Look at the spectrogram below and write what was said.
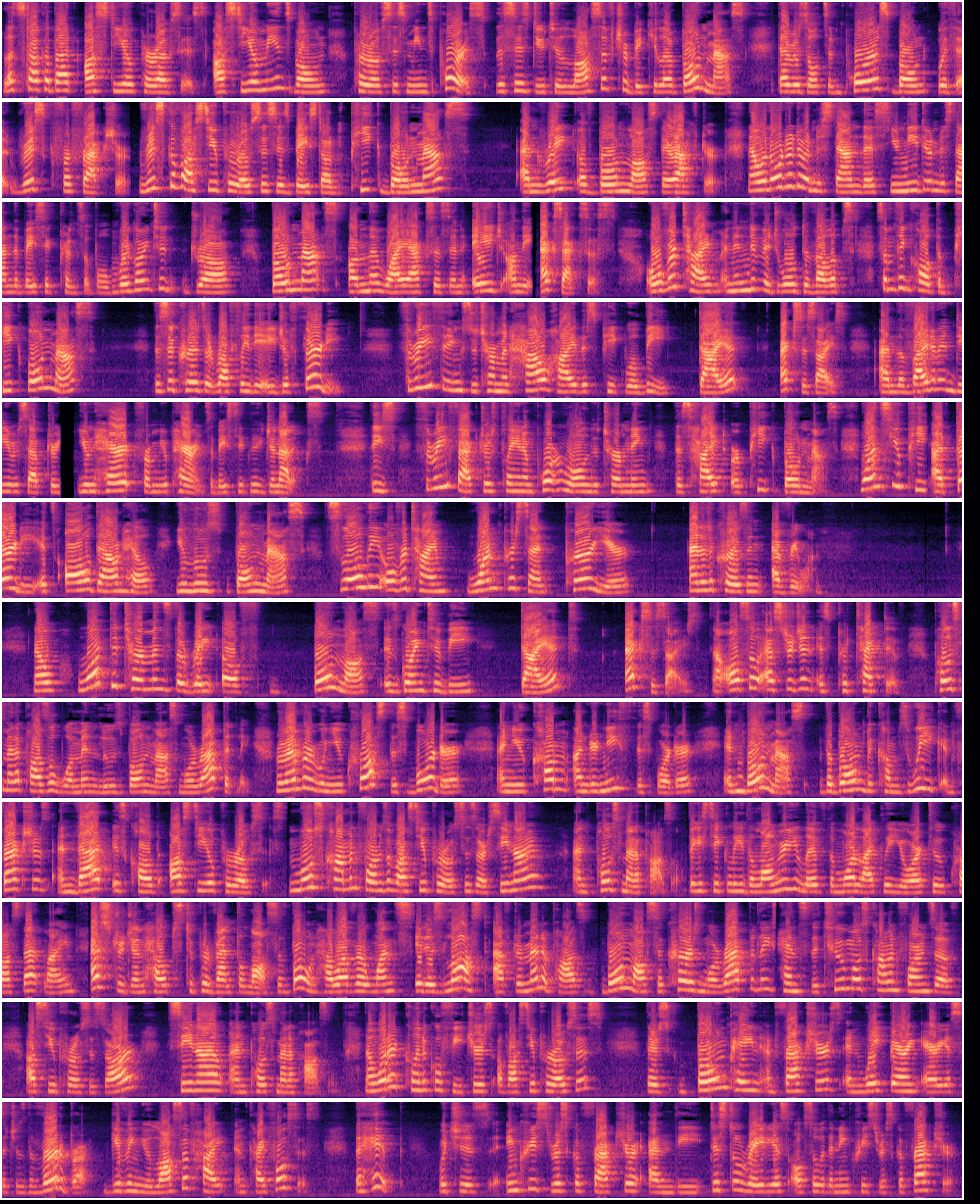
Let's talk about osteoporosis. Osteo means bone, porosis means porous. This is due to loss of trabecular bone mass that results in porous bone with a risk for fracture. Risk of osteoporosis is based on peak bone mass and rate of bone loss thereafter. Now, in order to understand this, you need to understand the basic principle. We're going to draw bone mass on the y-axis and age on the x-axis. Over time, an individual develops something called the peak bone mass this occurs at roughly the age of 30. Three things determine how high this peak will be diet, exercise, and the vitamin D receptor you inherit from your parents, so basically genetics. These three factors play an important role in determining this height or peak bone mass. Once you peak at 30, it's all downhill. You lose bone mass slowly over time, 1% per year, and it occurs in everyone. Now, what determines the rate of bone loss is going to be diet, exercise. Now, also estrogen is protective. Postmenopausal women lose bone mass more rapidly. Remember, when you cross this border and you come underneath this border in bone mass, the bone becomes weak and fractures, and that is called osteoporosis. Most common forms of osteoporosis are senile, and postmenopausal. Basically, the longer you live, the more likely you are to cross that line. Estrogen helps to prevent the loss of bone. However, once it is lost after menopause, bone loss occurs more rapidly. Hence, the two most common forms of osteoporosis are senile and postmenopausal. Now, what are clinical features of osteoporosis? There's bone pain and fractures in weight-bearing areas such as the vertebra, giving you loss of height and kyphosis. The hip which is increased risk of fracture, and the distal radius also with an increased risk of fracture.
